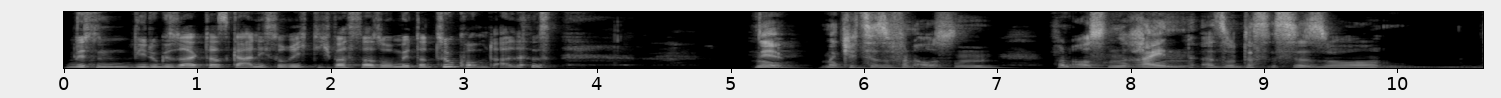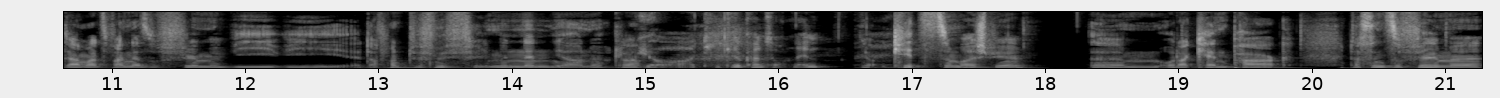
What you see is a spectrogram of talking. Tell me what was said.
wissen, wie du gesagt hast, gar nicht so richtig, was da so mit dazukommt alles. Nee, man kriegt's ja so von außen, von außen rein. Also das ist ja so, damals waren ja so Filme wie, wie, darf man, dürfen wir Filme nennen? Ja, ne, klar. Ja, Titel kannst du auch nennen. Ja, Kids zum Beispiel ähm, oder Ken Park, das sind so Filme,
